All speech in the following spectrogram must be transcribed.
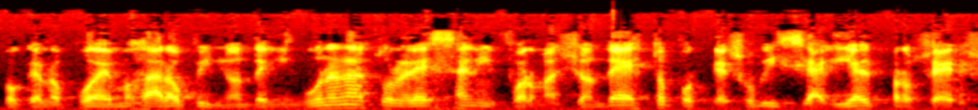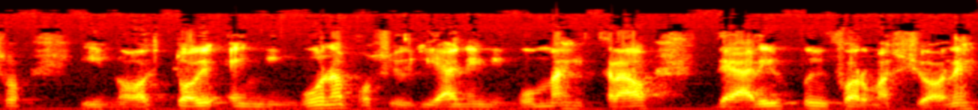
porque no podemos dar opinión de ninguna naturaleza ni información de esto, porque eso viciaría el proceso y no estoy en ninguna posibilidad ni ningún magistrado de dar informaciones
